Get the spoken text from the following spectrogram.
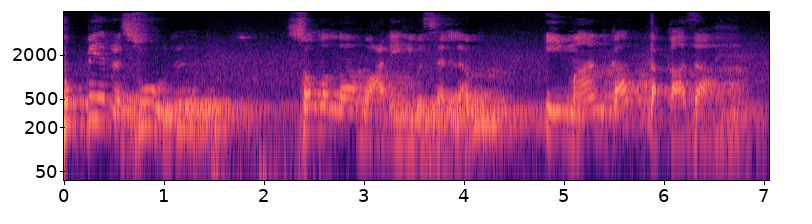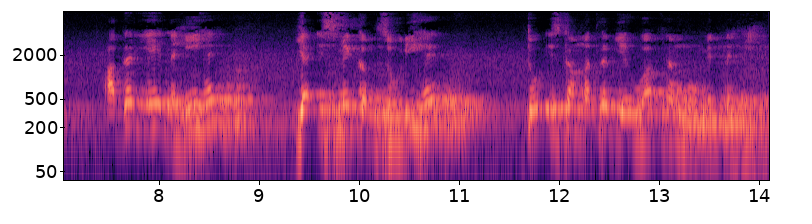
حب رسول صلی اللہ علیہ وسلم ایمان کا تقاضا ہے۔ اگر یہ نہیں ہے یا اس میں کمزوری ہے تو اس کا مطلب یہ ہوا کہ ہم مومن نہیں ہیں۔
